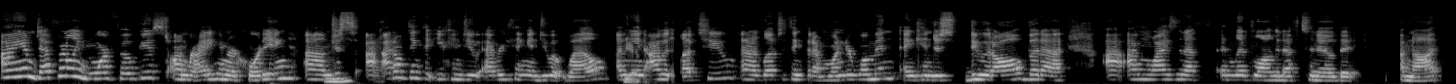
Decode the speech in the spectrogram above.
I am definitely more focused on writing and recording. Um, mm-hmm. Just, I, I, don't think that you can do everything and do it well. I mean, I would love to, and I'd love to think that I'm Wonder Woman and can just do it all. But uh, I, I'm wise enough and lived long enough to know that I'm not.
